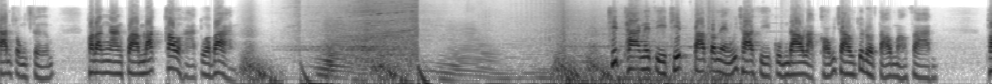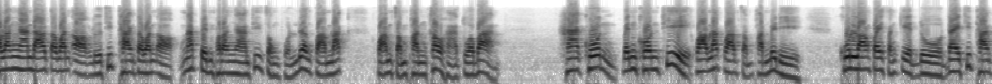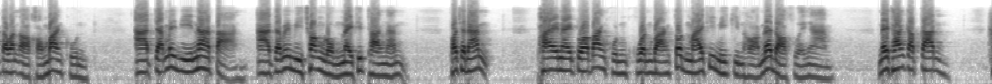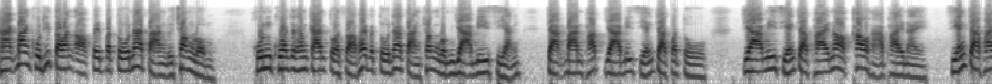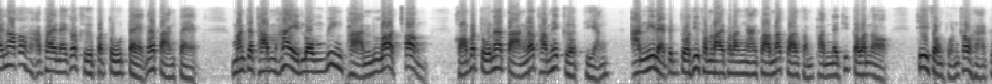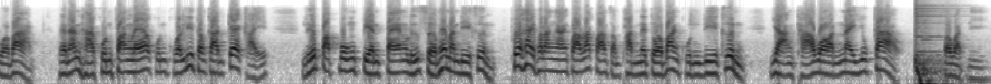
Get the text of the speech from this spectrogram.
การส่งเสริม พลังงานความรักเข้าหาตัวบ้าน ทิศทางในสี่ทิศตามตำแหน่งวิชาสี่กลุ่มดาวหลักของวิชาฮวงจุ้ยโดดเตาเหมาซานพลังงานดาวตะวันออกหรือทิศทางตะวันออก นับเป็นพลังงานที่ส่งผลเรื่องความรัก ความสัมพันธ์เข้าหาตัวบ้าน หากคุณเป็นคนที่ความรักความสัมพันธ์ไม่ดี คุณลองไปสังเกตดูในทิศทางตะวันออกของบ้านคุณ อาจจะไม่มีหน้าต่าง อาจจะไม่มีช่องลมในทิศทางนั้น เพราะฉะนั้น ภายในตัวบ้านคุณควรวางต้นไม้ที่มีกลิ่นหอมและดอกสวยงาม ในทางกลับกัน หากบ้านคุณทิศตะวันออกเป็นประตูหน้าต่างหรือช่องลม คุณควรจะทำการตรวจสอบให้ประตูหน้าต่างช่องลมอย่ามีเสียง จากบานพับอย่ามีเสียงจากประตู อย่ามีเสียงจากภายนอกเข้าหาภายใน เสียงจากภายนอกเข้าหาภายในก็คือประตูแตกหน้าต่างแตก มันจะทำให้ลมวิ่งผ่านลอดช่องของประตูหน้าต่างแล้วทำให้เกิดเสียง อันนี้แหละเป็นตัวที่ทำลายพลังงานความรักความสัมพันธ์ในทิศตะวันออกที่ส่งผลเข้าหาตัวบ้าน เพราะฉะนั้นหากคุณฟังแล้วคุณควรรีบทำการแก้ไข หรือปรับปรุงเปลี่ยนแปลงหรือเสริมให้มันดีขึ้น เพื่อให้พลังงานความรักความสัมพันธ์ในตัวบ้านคุณดีขึ้น อย่างถาวรในยุคเก้าสวัสดี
